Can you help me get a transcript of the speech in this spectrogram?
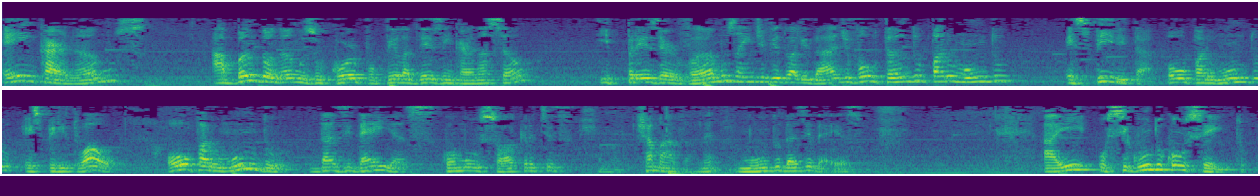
encarnamos, abandonamos o corpo pela desencarnação e preservamos a individualidade voltando para o mundo espírita ou para o mundo espiritual ou para o mundo das ideias, como Sócrates chamava, né? Mundo das ideias. Aí o segundo conceito,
